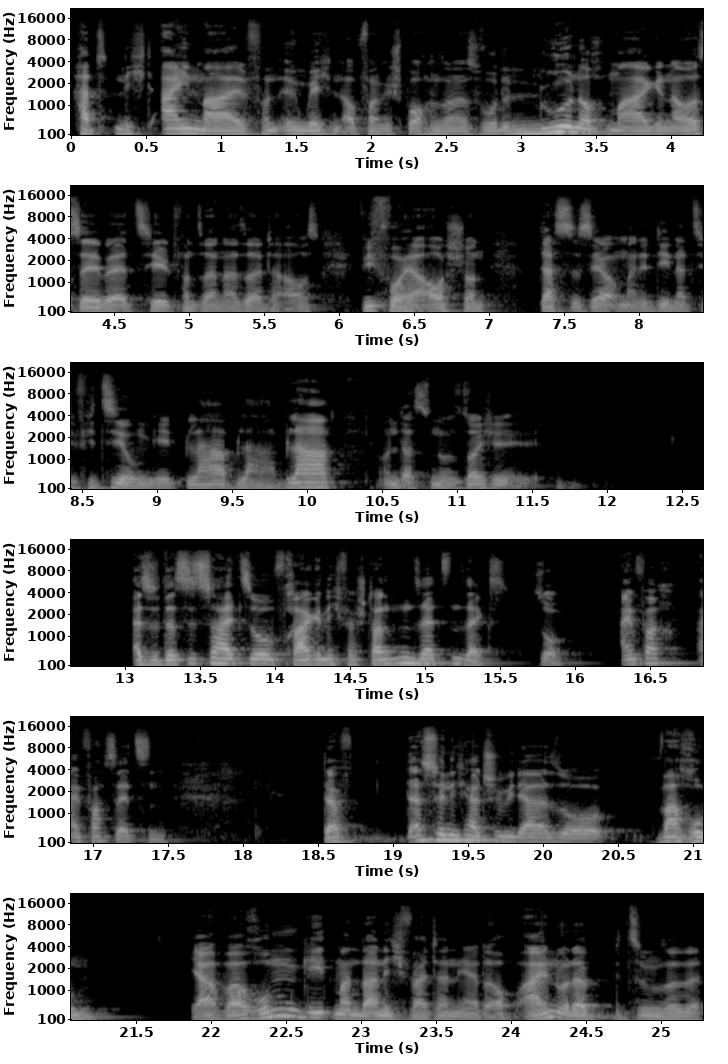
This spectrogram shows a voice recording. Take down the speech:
hat nicht einmal von irgendwelchen Opfern gesprochen, sondern es wurde nur noch mal genau dasselbe erzählt von seiner Seite aus, wie vorher auch schon, dass es ja um eine Denazifizierung geht, bla bla bla und dass nur solche also das ist halt so Frage nicht verstanden, setzen sechs. So, einfach einfach setzen. Da, das finde ich halt schon wieder so warum? Ja, warum geht man da nicht weiter näher drauf ein oder beziehungsweise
